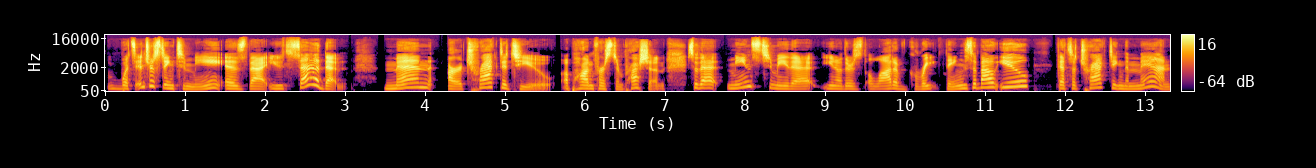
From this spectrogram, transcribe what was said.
what's interesting to me is that you said that men are attracted to you upon first impression. So that means to me that you know there's a lot of great things about you that's attracting the man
